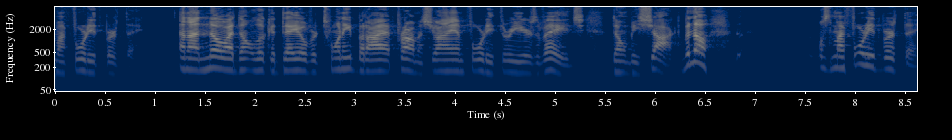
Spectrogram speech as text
my 40th birthday. And I know I don't look a day over 20, but I promise you, I am 43 years of age. Don't be shocked. But no, it was my 40th birthday.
